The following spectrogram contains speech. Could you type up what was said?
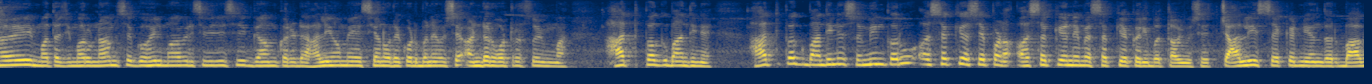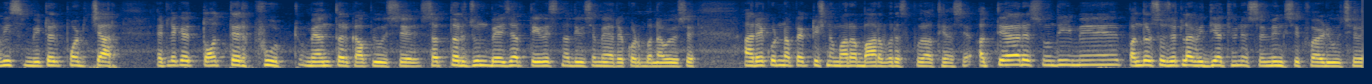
જય માતાજી. મારું નામ છે ગોહિલ મહાવીર સિંહજી ગામ કરેડા. હાલમાં અમે એશિયાનો રેકોર્ડ બનાવ્યો છે અંડર વોટર સ્વિમિંગમાં હાથ પગ બાંધીને. હાથ પગ બાંધીને સ્વિમિંગ કરવું અશક્ય છે, પણ અશક્યને મેં શક્ય કરી બતાવ્યું છે. ચાલીસ સેકન્ડની અંદર બાવીસ મીટર પોઈન્ટ ચાર એટલે કે તોતેર ફૂટ મેં અંતર કાપ્યું છે. સત્તર જૂન બે હજાર ત્રેવીસના દિવસે મેં રેકોર્ડ બનાવ્યો છે. આ રેકોર્ડના પ્રેક્ટિસના મારા બાર વર્ષ પૂરા થયા છે. અત્યારે સુધી મેં પંદરસો જેટલા વિદ્યાર્થીઓને સ્વિમિંગ શીખવાડ્યું છે.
